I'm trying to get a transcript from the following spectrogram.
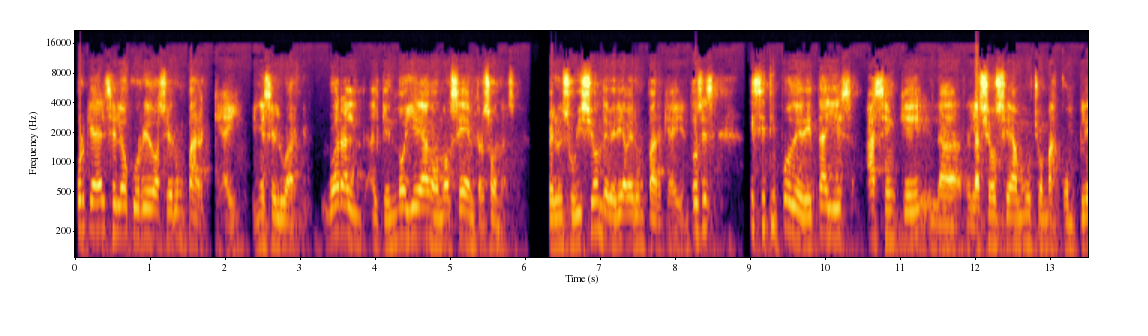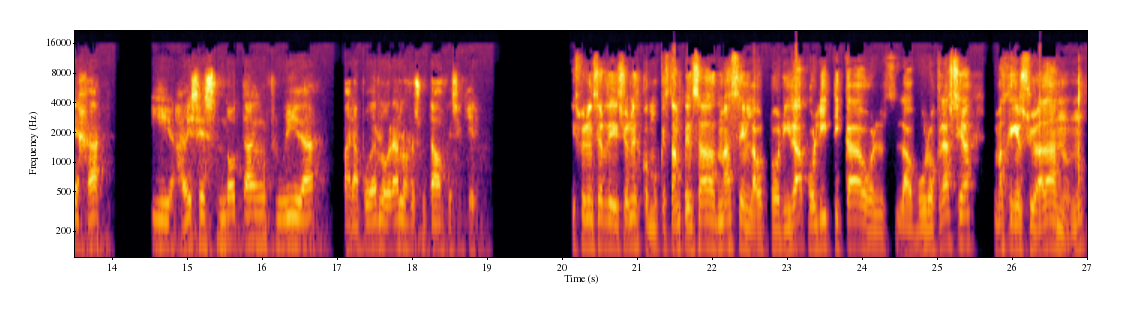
porque a él se le ha ocurrido hacer un parque ahí, en ese lugar lugar al, que no llegan o no sean personas, pero en su visión debería haber un parque ahí. Entonces, ese tipo de detalles hacen que la relación sea mucho más compleja y a veces no tan fluida para poder lograr los resultados que se quieren. Y suelen ser decisiones como que están pensadas más en la autoridad política o la burocracia más que en el ciudadano, ¿no?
